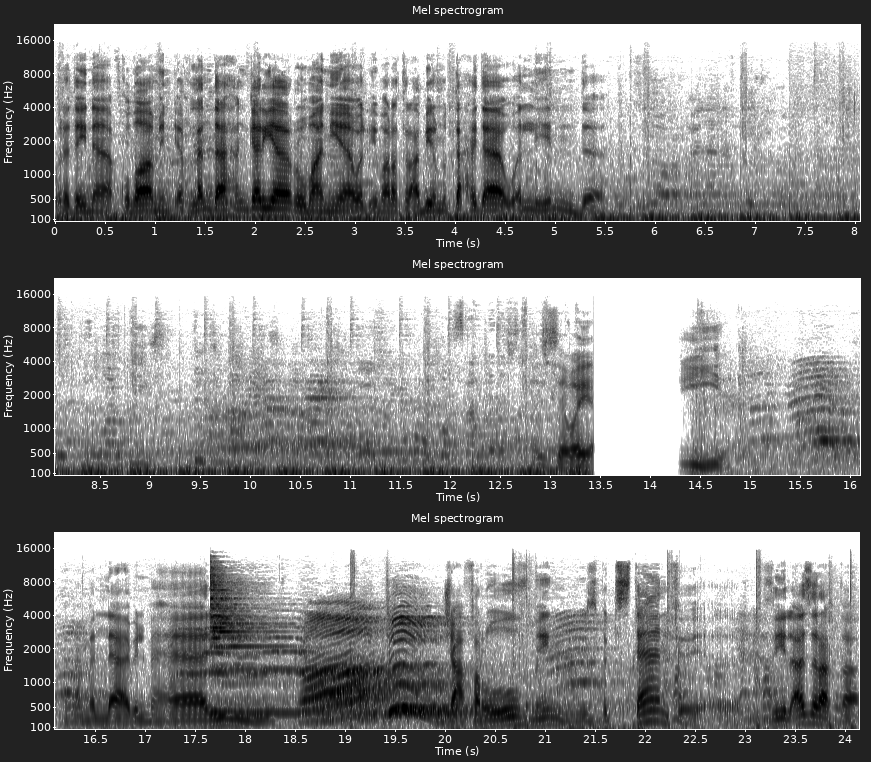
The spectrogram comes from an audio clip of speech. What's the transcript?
ولدينا قضاة من إيرلندا هنغاريا رومانيا والإمارات العربية المتحدة والهند. الزوايا أمام اللاعب المهاري. جعفروف من أوزبكستان في الزي الأزرق.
